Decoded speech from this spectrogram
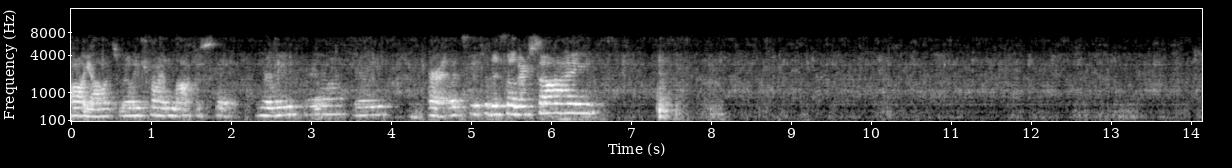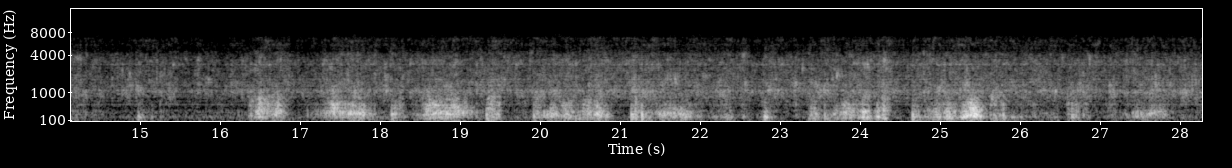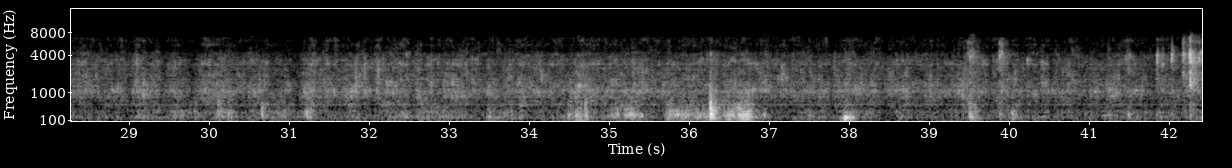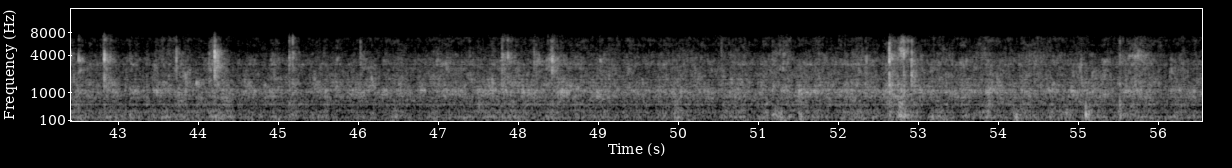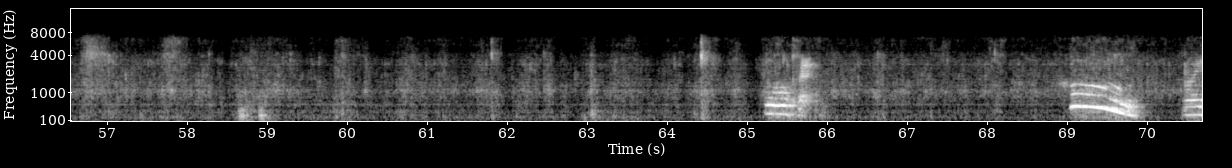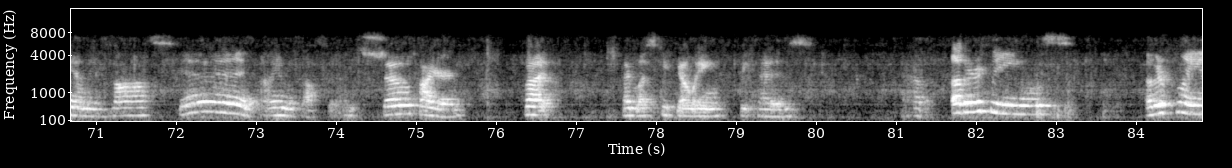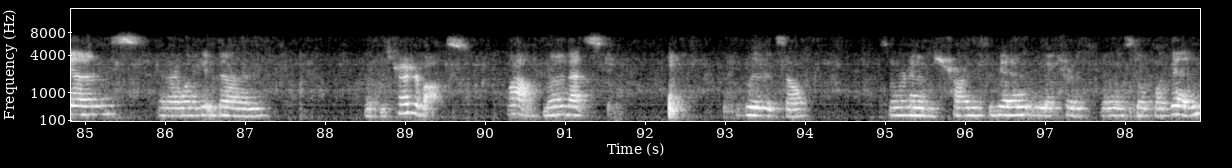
Oh, y'all, it's really trying not to stick. Really? Right now? Really? All right, let's get to this other side. Okay. Whew. I am exhausted. I am exhausted. I'm so tired. But I must keep going because I have other things other plans that I want to get done with this treasure box. Wow, none of that's glued itself. So we're going to just try this again and make sure this thing is still plugged in.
